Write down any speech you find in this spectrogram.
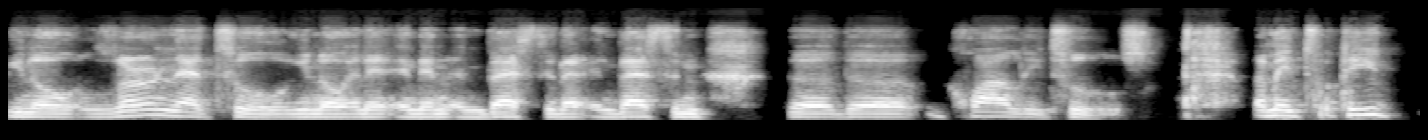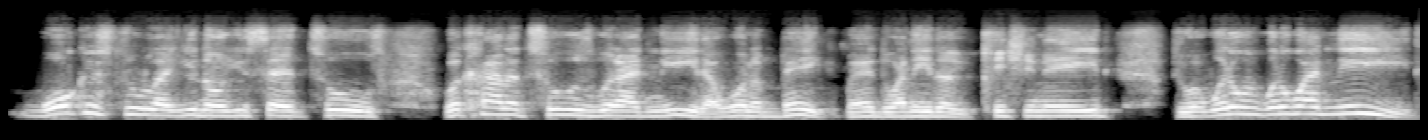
you know, learn that tool, you know, and and then invest in that. Invest in the the quality tools. I mean, can you walk us through, like, you know, you said tools. What kind of tools would I need? I want to bake, man. Do I need a KitchenAid? Do I, what, do, what do I need?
